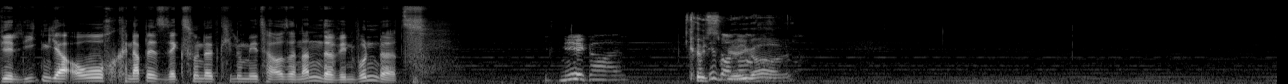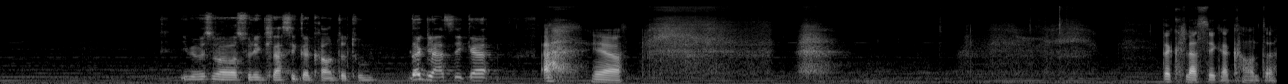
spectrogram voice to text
wir liegen ja auch knappe 600 Kilometer auseinander, wen wundert's? Ist mir egal. Ist mir egal. Wir müssen mal was für den Klassiker-Counter tun. Der Klassiker. Ja. Der Klassiker-Counter.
